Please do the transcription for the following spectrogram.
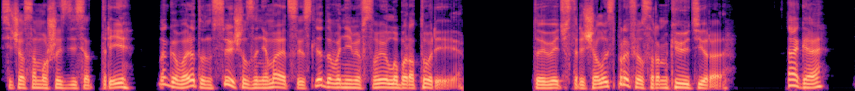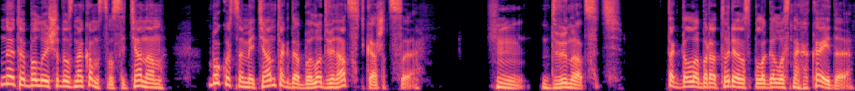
Сейчас ему 63, но говорят, он все еще занимается исследованиями в своей лаборатории. Ты ведь встречалась с профессором Кьюитира? Ага, но это было еще до знакомства с Итяном. Боку Самитян тогда было 12, кажется. Хм, 12. Тогда лаборатория располагалась на Хоккайдо.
